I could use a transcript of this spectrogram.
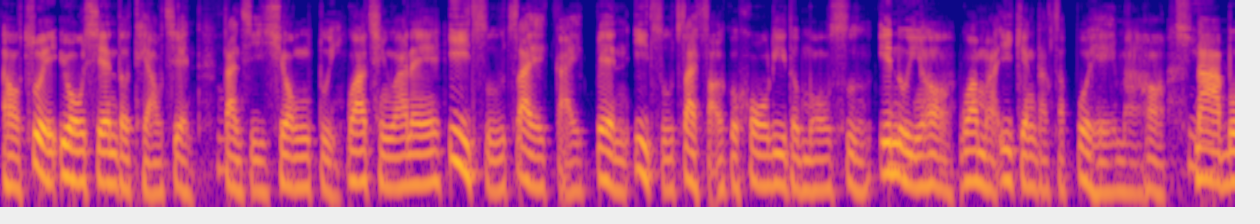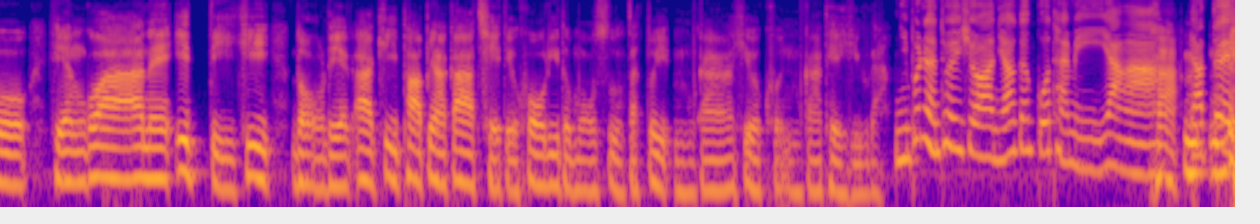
哦最优先的条件。但是相对，我像安尼一直在改变，一直在找一个获利的模式。因为吼，我嘛已经六十八岁嘛吼，若无像我安尼一直去努力啊，去拍拼，甲找着获利的模式，绝对毋敢休困，毋敢退休啦。你不能退休啊！你要跟郭台铭一样啊，要对，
